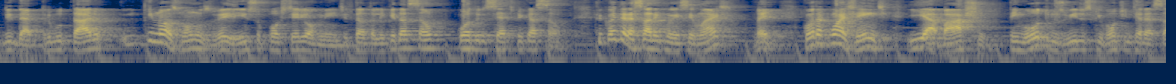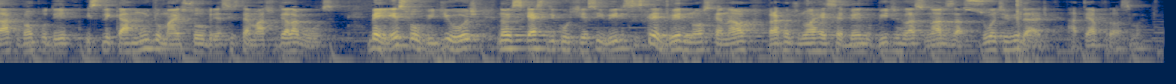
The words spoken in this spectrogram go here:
de débito tributário e que nós vamos ver isso posteriormente, tanto a liquidação quanto de certificação. Ficou interessado em conhecer mais? Bem, conta com a gente e abaixo tem outros vídeos que vão te interessar, que vão poder explicar muito mais sobre a sistemática de Alagoas. Bem, esse foi o vídeo de hoje. Não esquece de curtir esse vídeo e se inscrever no nosso canal para continuar recebendo vídeos relacionados à sua atividade. Até a próxima!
